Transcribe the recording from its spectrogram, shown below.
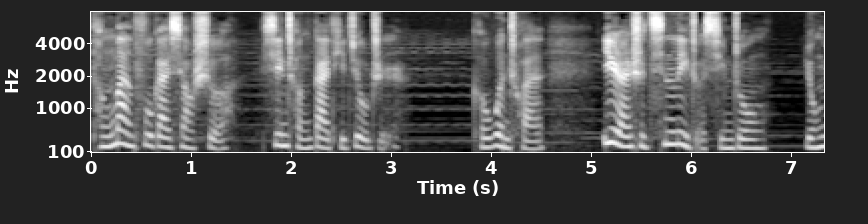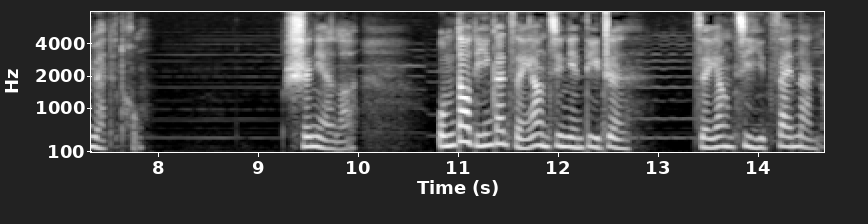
藤蔓覆盖校舍，新城代替旧址，可汶川依然是亲历者心中永远的痛。十年了，我们到底应该怎样纪念地震？怎样记忆灾难呢？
